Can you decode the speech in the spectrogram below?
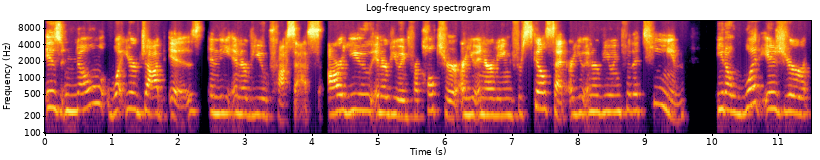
is know what your job is in the interview process. Are you interviewing for culture? Are you interviewing for skill set? Are you interviewing for the team? You know, what is your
